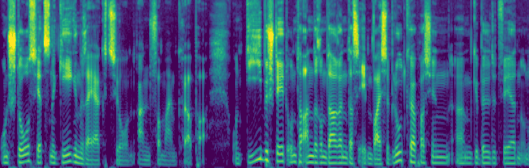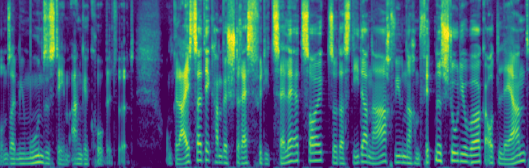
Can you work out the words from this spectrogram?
und stoße jetzt eine Gegenreaktion an von meinem Körper. Und die besteht unter anderem darin, dass eben weiße Blutkörperchen ähm, gebildet werden und unser Immunsystem angekurbelt wird. Und gleichzeitig haben wir Stress für die Zelle erzeugt, sodass die danach, wie nach einem Fitnessstudio-Workout, lernt,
